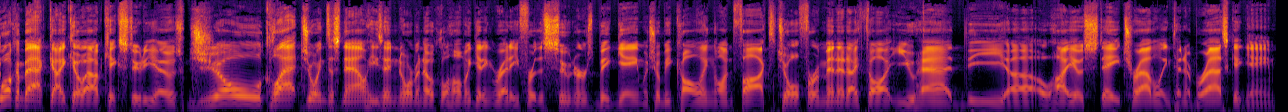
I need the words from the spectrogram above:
Welcome back, Geico Outkick Studios. Joel Klatt joins us now. He's in Norman, Oklahoma, getting ready for the Sooners' big game, which he'll be calling on Fox. Joel, for a minute, I thought you had the uh, Ohio State traveling to Nebraska game.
